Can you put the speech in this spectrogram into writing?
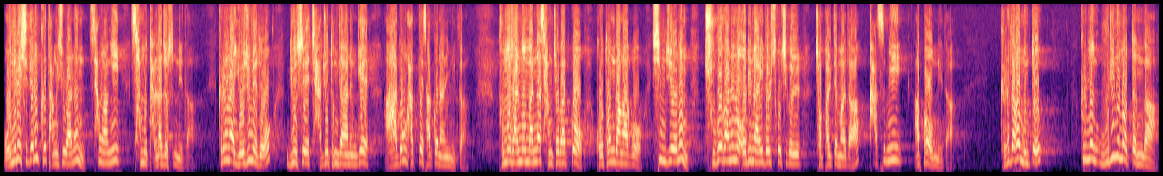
오늘의 시대는 그 당시와는 상황이 사뭇 달라졌습니다. 그러나 요즘에도 뉴스에 자주 등장하는 게 아동학대 사건 아닙니까? 부모 잘못 만나 상처받고 고통당하고 심지어는 죽어가는 어린아이들 소식을 접할 때마다 가슴이 아파옵니다. 그러다가 문득 그러면 우리는 어떤가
